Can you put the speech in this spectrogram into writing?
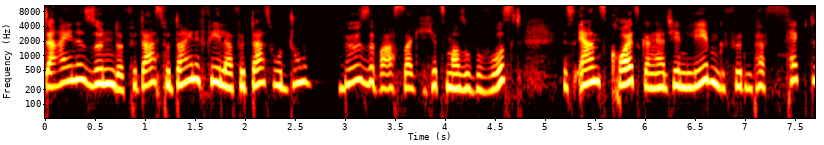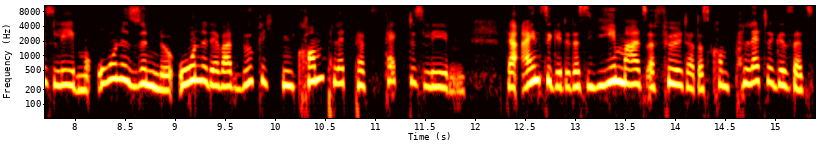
deine Sünde, für das, für deine Fehler, für das, wo du böse warst, sage ich jetzt mal so bewusst, ist er ins Kreuz gegangen, hat hier ein Leben geführt, ein perfektes Leben, ohne Sünde, ohne, der war wirklich ein komplett perfektes Leben. Der Einzige, der das jemals erfüllt hat, das komplette Gesetz,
